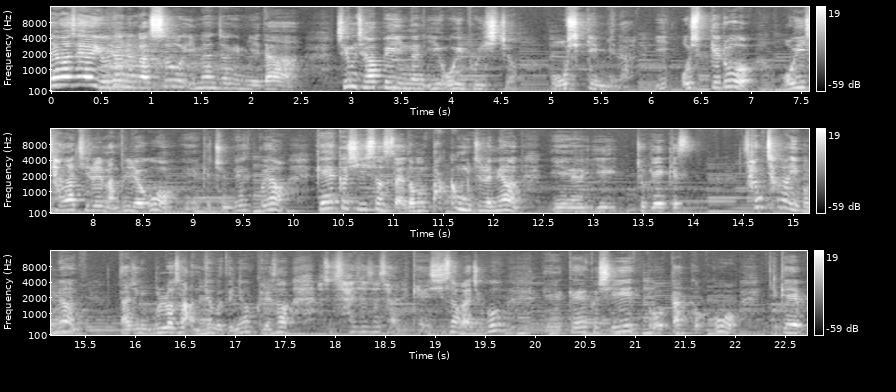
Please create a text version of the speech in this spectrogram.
안녕하세요. 요리하는 가수 임현정입니다. 지금 제 앞에 있는 이 오이 보이시죠? 50개입니다. 이 50개로 오이 장아찌를 만들려고 이렇게 준비했고요. 깨끗이 씻었어요. 너무 빡빡 문지르면 이, 이쪽에 이렇게 상처가 입으면 나중에 물러서 안 되거든요. 그래서 아주 살살살살 이렇게 씻어가지고 깨끗이 또 닦았고 이렇게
